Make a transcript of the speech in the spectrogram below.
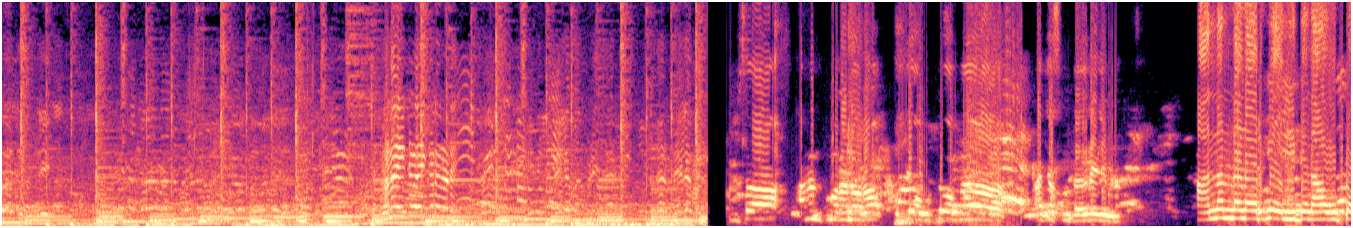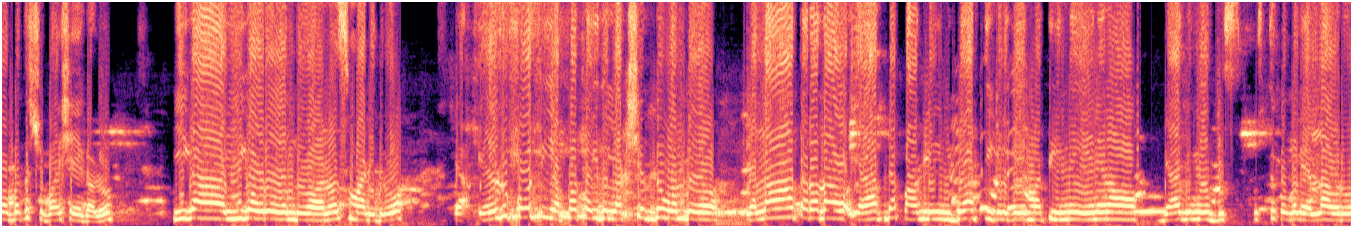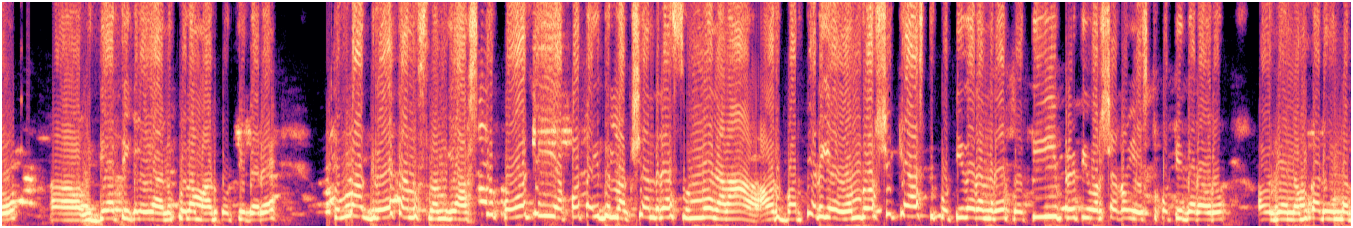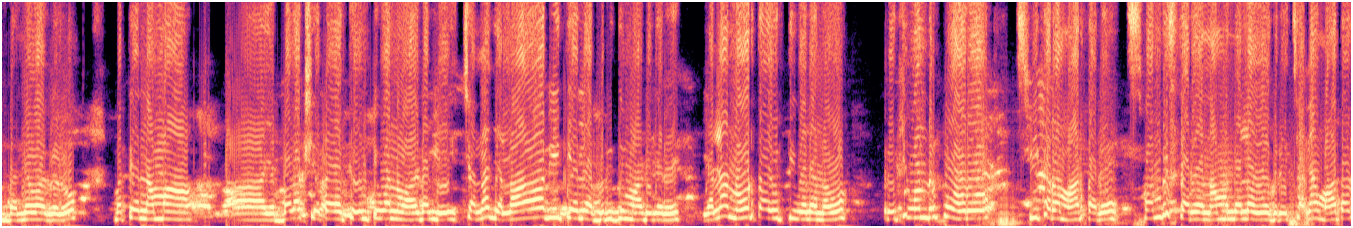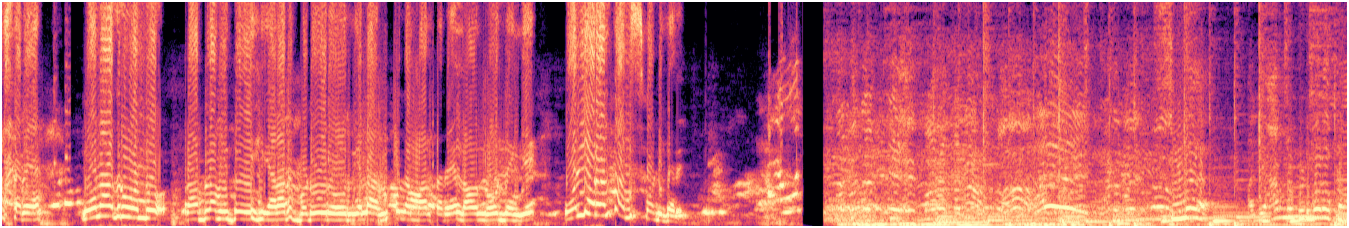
ಅಣ್ಣ ಈ ಈ ದಿನ ಹುಟ್ಟುಹಬ್ಬದ ಶುಭಾಶಯಗಳು. ಈಗ ಈಗ ಅವರು ಒಂದು ಅನೌನ್ಸ್ ಮಾಡಿದ್ರು. ಎರಡು ಕೋಟಿ ಎಪ್ಪತ್ತೈದು ಲಕ್ಷದ್ದು ಒಂದು ಎಲ್ಲಾ ತರದ ಲ್ಯಾಪ್ಟಾಪ್ ಆಗ್ಲಿ ವಿದ್ಯಾರ್ಥಿಗಳಿಗೆ ಮತ್ತೆ ಇನ್ನು ಏನೇನೋ ಬ್ಯಾಗ್ ಪುಸ್ತಕಗಳು ಎಲ್ಲ ಅವರು ವಿದ್ಯಾರ್ಥಿಗಳಿಗೆ ಅನುಕೂಲ ಮಾಡಿಕೊಟ್ಟಿದ್ದಾರೆ. ತುಂಬಾ ಗ್ರೇಟ್ ಅನ್ಸ್ ನಮ್ಗೆ. ಅಷ್ಟು ಕೋಟಿ ಎಪ್ಪತ್ತೈದು ಲಕ್ಷ ಅಂದ್ರೆ ಸುಮ್ಮನೆ ಅವ್ರ ಬರ್ತಡೆಗೆ ಒಂದ್ ವರ್ಷಕ್ಕೆ ಅಷ್ಟು ಕೊಟ್ಟಿದ್ದಾರೆ ಅಂದ್ರೆ ಪ್ರತಿ ಪ್ರತಿ ವರ್ಷನೂ ಎಷ್ಟು ಕೊಟ್ಟಿದ್ದಾರೆ ಅವರು? ಅವ್ರಿಗೆ ನಮ್ಮ ಕಡೆಯಿಂದ ಧನ್ಯವಾದಗಳು. ಮತ್ತೆ ನಮ್ಮ ಹೆಬ್ಬಾಳ ಕ್ಷೇತ್ರ ಟ್ವೆಂಟಿ ಒನ್ ವಾರ್ಡ್ ಅಲ್ಲಿ ಚೆನ್ನಾಗಿ ಎಲ್ಲಾ ರೀತಿಯಲ್ಲಿ ಅಭಿವೃದ್ಧಿ ಮಾಡಿದ್ದಾರೆ. ಎಲ್ಲ ನೋಡ್ತಾ ಇರ್ತೀವಲ್ಲ ನಾವು? ಪ್ರತಿಯೊಂದಕ್ಕೂ ಅವರು ಸ್ವೀಕಾರ ಮಾಡ್ತಾರೆ, ಸ್ಪಂದಿಸ್ತಾರೆ, ನಮ್ಮನ್ನೆಲ್ಲ ಹೋದ್ರೆ ಚೆನ್ನಾಗಿ ಮಾತಾಡ್ತಾರೆ ಏನಾದ್ರೂ ಒಂದು ಪ್ರಾಬ್ಲಮ್ ಇದೆ ಯಾರಾದ್ರೂ ಬಡವರು ಅವ್ರಿಗೆಲ್ಲ ಅನುಕೂಲ ಮಾಡ್ತಾರೆ. ನಾವು ನೋಡ್ದಂಗೆ. ಒಳ್ಳೆಯವರು ಅಂತ ಅನಿಸ್ಕೊಂಡಿದ್ದಾರೆ. ಬಿಡ್ಬೇಡಪ್ಪ.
